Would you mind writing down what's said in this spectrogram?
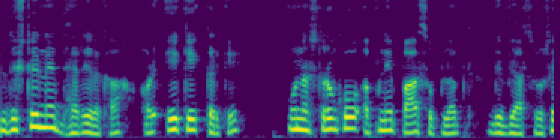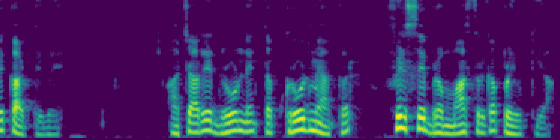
युधिष्ठिर ने धैर्य रखा और एक एक करके उन अस्त्रों को अपने पास उपलब्ध दिव्यास्त्रों से काटते गए। आचार्य द्रोण ने तब क्रोध में आकर फिर से ब्रह्मास्त्र का प्रयोग किया।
